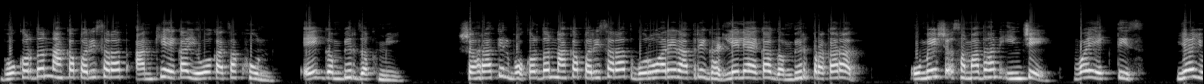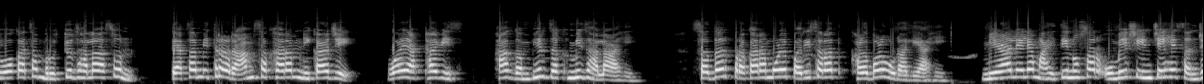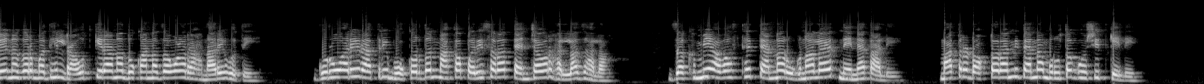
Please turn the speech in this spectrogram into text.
भोकरदन नाका परिसरात आणखी एका युवकाचा खून एक गंभीर जखमी. शहरातील भोकरदन नाका परिसरात गुरुवारी रात्री घडलेल्या एका गंभीर प्रकारात उमेश समाधान इंचे वय एकतीस या युवकाचा मृत्यू झाला असून त्याचा मित्र राम सखाराम निकाळजे वय अठ्ठावीस हा गंभीर जखमी झाला आहे. सदर प्रकारामुळे परिसरात खळबळ उडाली आहे. मिळालेल्या माहितीनुसार उमेश इंचे हे संजय नगरमधील राऊत किराणा दुकानाजवळ राहणारे होते. गुरुवारी रात्री भोकरदन नाका परिसरात त्यांच्यावर हल्ला झाला. जखमी अवस्थेत त्यांना रुग्णालयात नेण्यात आले. मात्र डॉक्टरांनी त्यांना मृत घोषित केले.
